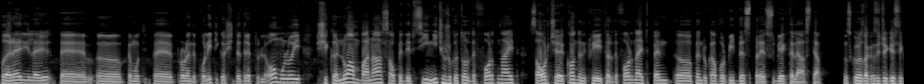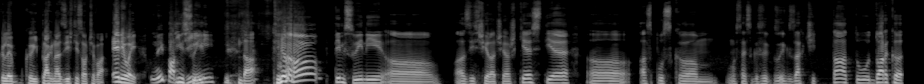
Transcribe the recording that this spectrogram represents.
părerile pe, uh, pe, motiv- pe probleme de politică și de drepturile omului și că nu am banat sau pedepsi niciun jucător de Fortnite sau orice content creator de Fortnite pen, uh, pentru că a vorbit despre subiectele astea. Îți curios dacă zice chestii că, le, că îi plac naziștii sau ceva. Anyway, Nu-i PUBG? Tim Sweeney, da. Tim Sweeney uh, a zis și el aceeași chestie, uh, a spus că, um, stai să găsesc exact citatul, doar că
